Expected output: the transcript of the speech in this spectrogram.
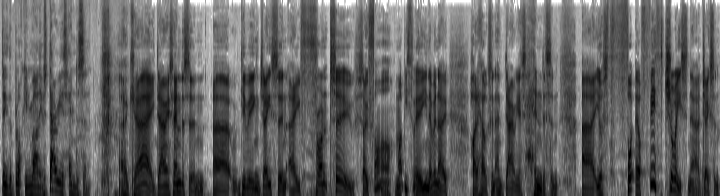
do the blocking run? It was Darius Henderson. Okay, Darius Henderson uh, giving Jason a front two so far. Might be three, you never know. Heidar Helguson and Darius Henderson. Uh, your, your fifth choice now, Jason.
